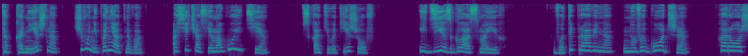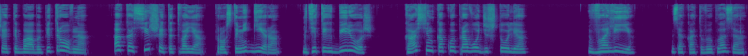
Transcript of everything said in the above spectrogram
«Так, конечно. Чего непонятного? А сейчас я могу идти?» Вскакивает Ежов. «Иди с глаз моих!» «Вот и правильно. Новый год же. Хорошая ты баба, Петровна. А кассирша это твоя, просто Мегера. Где ты их берешь? Кастинг какой проводишь, что ли?» «Вали!» Закатываю глаза.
